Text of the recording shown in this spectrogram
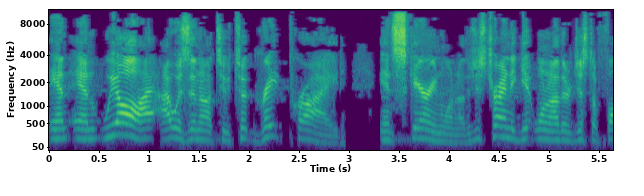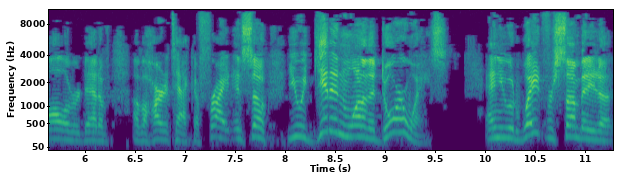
and, and we all, I, I was in on too, took great pride in scaring one another, just trying to get one another just to fall over dead of, of a heart attack, of fright. And so you would get in one of the doorways and you would wait for somebody to,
